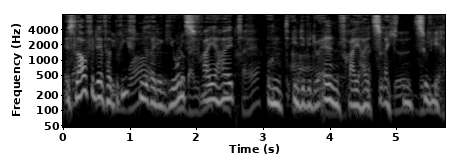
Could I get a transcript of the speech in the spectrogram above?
Es laufe der verbrieften Religionsfreiheit und individuellen Freiheitsrechten zuwider.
